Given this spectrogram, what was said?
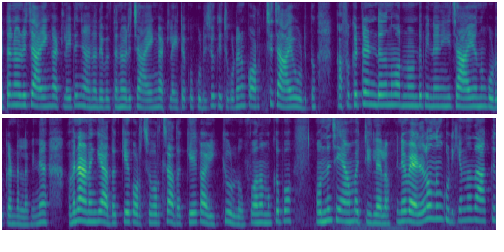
ഏട്ടനൊരു ചായയും കട്ട്ലേറ്റും ഞാനും അതേപോലെ തന്നെ ഒരു ചായയും കട്ട്ലേറ്റൊക്കെ കുടിച്ചു. കിച്ചുകൂട്ടന് കുറച്ച് ചായ കൊടുത്തു. കഫക്കെട്ട് ഉണ്ട് എന്ന് പറഞ്ഞുകൊണ്ട് പിന്നെ ഈ ചായ ഒന്നും കൊടുക്കണ്ടല്ലോ. പിന്നെ അവനാണെങ്കിൽ അതൊക്കെ കുറച്ച് കുറച്ച് അതൊക്കെ കഴിക്കുള്ളൂ. ഇപ്പോൾ നമുക്കിപ്പോൾ ഒന്നും ചെയ്യാൻ പറ്റില്ലല്ലോ പിന്നെ വെള്ളമൊന്നും കുടിക്കുന്നത് ആൾക്ക്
